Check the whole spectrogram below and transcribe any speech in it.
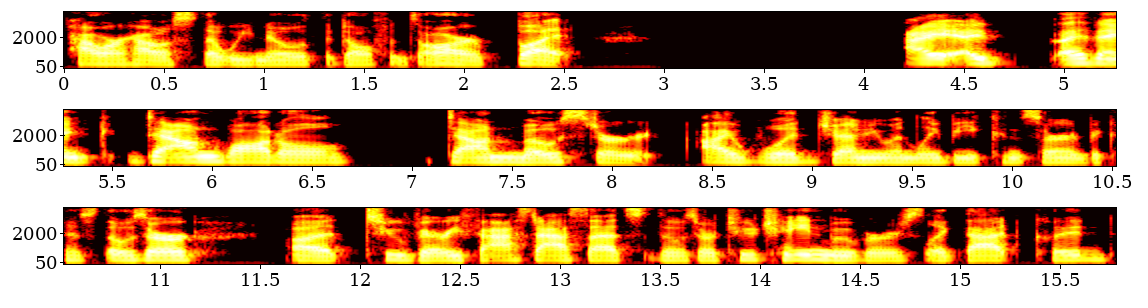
powerhouse that we know the Dolphins are. But I I, I think down Waddle, down Mostert, I would genuinely be concerned because those are uh, two very fast assets. Those are two chain movers. Like that could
